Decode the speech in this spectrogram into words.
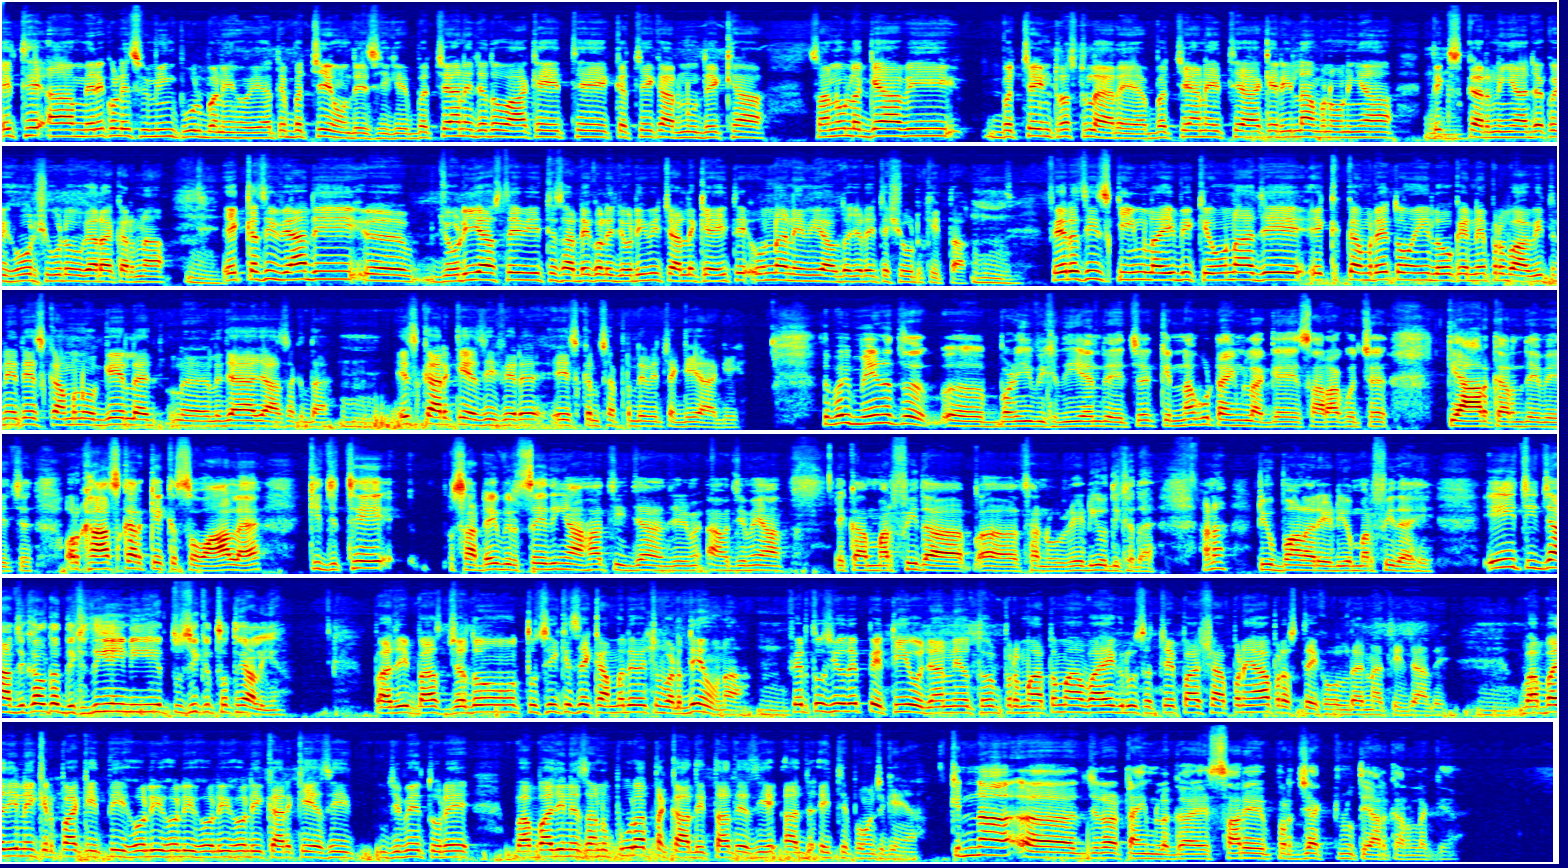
ਇੱਥੇ ਮੇਰੇ ਕੋਲੇ ਸਵਿਮਿੰਗ ਪੂਲ ਬਣੇ ਹੋਏ ਆ ਤੇ ਬੱਚੇ ਆਉਂਦੇ ਸੀਗੇ। ਬੱਚਿਆਂ ਨੇ ਜਦੋਂ ਆ ਕੇ ਇੱਥੇ ਕੱਚੇ ਘਰ ਨੂੰ ਦੇਖਿਆ ਸਾਨੂੰ ਲੱਗਿਆ ਵੀ ਬੱਚੇ ਇੰਟਰਸਟ ਲੈ ਰਹੇ ਆ। ਬੱਚਿਆਂ ਨੇ ਇੱਥੇ ਆ ਕੇ ਰੀਲਾਂ ਬਣਾਉਣੀਆਂ ਪਿਕਸ ਕਰਨੀਆਂ ਜਾਂ ਕੋਈ ਹੋਰ ਸ਼ੂਟ ਵਗੈਰਾ ਕਰਨਾ। ਇੱਕ ਅਸੀਂ ਵਿਆਹ ਦੀ ਜੋੜੀ ਵਾਸਤੇ ਵੀ ਇੱਥੇ ਸਾਡੇ ਕੋਲੇ ਜੋੜੀ ਵੀ ਚੱਲ ਕੇ ਆਈ ਤੇ ਉਹਨਾਂ ਨੇ ਵੀ ਆਪਦਾ ਜਿਹੜਾ ਇੱਥੇ ਸ਼ੂਟ ਕੀਤਾ। ਫਿਰ ਅਸੀਂ ਸਕੀਮ ਲਾਈ ਵੀ ਕਿਉਂ ਨਾ ਜੇ ਇੱਕ ਕਮਰੇ ਤੋਂ ਹੀ ਲੋਕ ਇੰਨੇ ਪ੍ਰਭਾਵਿਤ ਨੇ ਤੇ ਇਸ ਕੰਮ ਨੂੰ ਅੱਗੇ ਲਿਜਾਇਆ ਜਾ ਸਕਦਾ। ਇਸ ਕਰਕੇ ਅਸੀਂ ਫਿਰ ਇਸ ਕਨਸੈਪਟ ਦੇ ਵਿੱਚ ਅੱਗੇ ਆ ਗਏ। ਤੇ ਭਾਈ ਮਿਹਨਤ ਬੜੀ ਵਿਖਦੀ ਹੈ ਇਹਦੇ ਵਿੱਚ। ਕਿੰਨਾ ਕੁ ਟਾਈਮ ਲੱਗ ਗਿਆ ਇਹ ਸਾਰਾ ਕੁਝ ਤਿਆਰ ਕਰਨ ਦੇ ਵਿੱਚ? ਔਰ ਖਾਸ ਕਰਕੇ ਇੱਕ ਸਵਾਲ ਹੈ ਕਿ ਜਿੱਥੇ ਸਾਡੇ ਵਿਰਸੇ ਦੀਆਂ ਆਹ ਚੀਜ਼ਾਂ ਜਿਵੇਂ ਜਿਵੇਂ ਆ ਇੱਕ ਆ ਮਰਫੀ ਦਾ ਸਾਨੂੰ ਰੇਡੀਓ ਦਿਖਦਾ ਹੈ ਹਨਾ? ਟਿਊਬਾਂ ਵਾਲਾ ਰੇਡੀਓ ਮਰਫੀ ਦਾ ਇਹ। ਇਹ ਚੀਜ਼ਾਂ ਅੱਜ ਕੱਲ ਤਾਂ ਦਿਖਦੀਆਂ ਹੀ ਨਹੀਂ। ਤੁਸੀਂ ਕਿੱਥੋਂ ਥਿਆ ਲਈਆਂ ਭਾਜੀ ਬਸ ਜਦੋਂ ਤੁਸੀਂ ਕਿਸੇ ਕੰਮ ਦੇ ਵਿੱਚ ਵੜਦੇ ਹੋ ਨਾ। ਫਿਰ ਤੁਸੀਂ ਉਹਦੇ ਭੇਤੀ ਹੋ ਜਾਂਦੇ ਹੋ ਤੋਂ ਪ੍ਰਮਾਤਮਾ ਵਾਹਿਗੁਰੂ ਸੱਚੇ ਪਾਤਸ਼ਾਹ ਆਪਣੇ ਆਪ ਰਸਤੇ ਖੋਲਦਾ ਇਹਨਾਂ ਚੀਜ਼ਾਂ ਦੇ। ਬਾਬਾ ਜੀ ਨੇ ਕਿਰਪਾ ਕੀਤੀ ਹੌਲੀ ਹੌਲੀ ਹੌਲੀ ਹੌਲੀ ਕਰਕੇ ਅਸੀਂ ਜਿਵੇਂ ਤੁਰੇ ਬਾਬਾ ਜੀ ਨੇ ਸਾਨੂੰ ਪੂਰਾ ਧੱਕਾ ਦਿੱਤਾ ਤੇ ਅਸੀਂ ਅੱਜ ਇੱਥੇ ਪਹੁੰਚ ਗਏ ਹਾਂ। ਕਿੰਨਾ ਜਿਹੜਾ ਟਾਈਮ ਲੱਗਾ ਇਹ ਸਾਰੇ ਪ੍ਰੋਜੈਕਟ ਨੂੰ ਤਿਆਰ ਕਰਨ ਲੱਗਿਆ?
